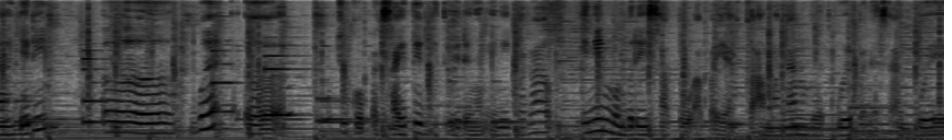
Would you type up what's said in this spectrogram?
Nah jadi uh, gue uh, cukup excited gitu ya dengan ini. Karena ini memberi satu apa ya keamanan buat gue pada saat gue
